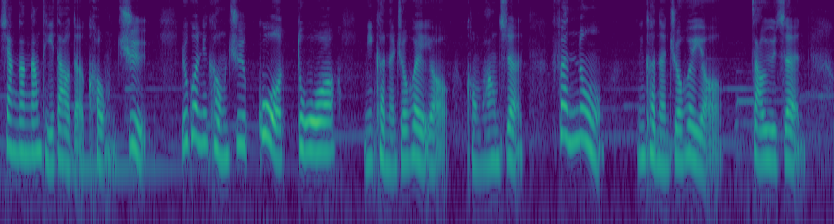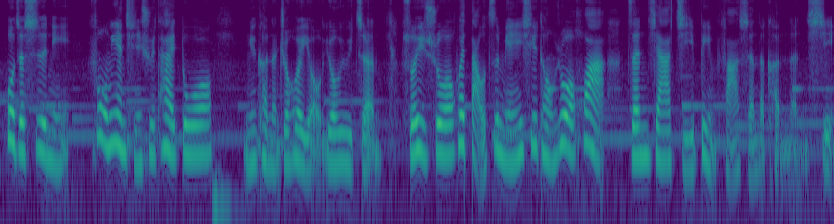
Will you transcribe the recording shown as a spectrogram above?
像刚刚提到的恐惧。如果你恐惧过多，你可能就会有恐慌症；愤怒，你可能就会有躁郁症；或者是你负面情绪太多，你可能就会有忧郁症。所以说，会导致免疫系统弱化，增加疾病发生的可能性。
